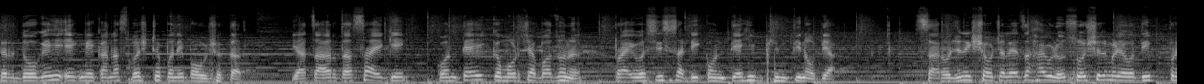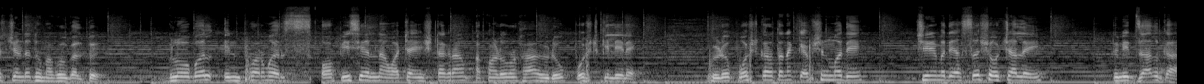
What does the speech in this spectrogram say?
तर दोघेही एकमेकांना स्पष्टपणे पाहू शकतात. याचा अर्थ असा आहे की कोणत्याही कमोडच्या बाजूनं प्रायव्हसीसाठी कोणत्याही भिंती नव्हत्या. सार्वजनिक शौचालयाचा हा व्हिडिओ सोशल मीडियावरती प्रचंड धुमाकूळ घालतोय. ग्लोबल इन्फॉर्मर्स ऑफिशियल नावाच्या इंस्टाग्राम अकाउंटवरून हा व्हिडिओ पोस्ट केलेला आहे. व्हिडिओ पोस्ट करताना कॅप्शनमध्ये चीनमध्ये असं शौचालय तुम्ही जाल का?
